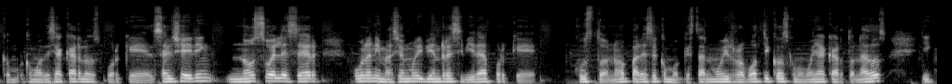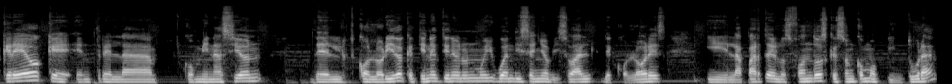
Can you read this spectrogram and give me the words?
como, como, decía Carlos, porque el cel shading no suele ser una animación muy bien recibida porque justo, ¿no? Parece como que están muy robóticos, como muy acartonados. Y creo que entre la combinación del colorido que tienen, tienen un muy buen diseño visual de colores y la parte de los fondos que son como pintura.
